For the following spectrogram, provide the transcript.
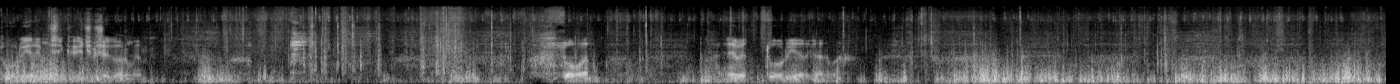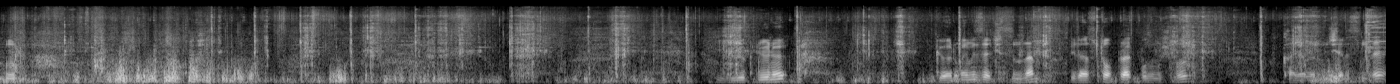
Doğru yere mi çekiyor? Hiçbir şey görmüyorum. Soğan. Evet doğru yer galiba. Açısından biraz toprak bulmuş bu kayaların içerisinde.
